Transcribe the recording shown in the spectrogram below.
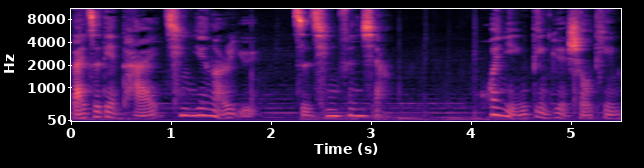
来自电台轻音耳语，子清分享，欢迎订阅收听。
